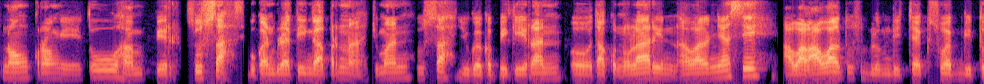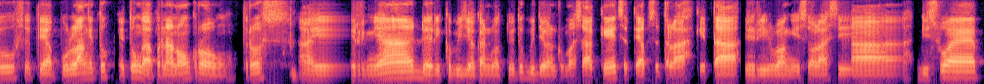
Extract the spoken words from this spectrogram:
nongkrong itu hampir susah, bukan berarti nggak pernah, cuman susah juga kepikiran oh, takut nularin. Awalnya sih awal-awal tuh sebelum dicek swab gitu setiap pulang itu itu nggak pernah nongkrong. Terus akhirnya dari kebijakan waktu itu kebijakan rumah sakit setiap setelah kita dari ruang isolasi uh, di swab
